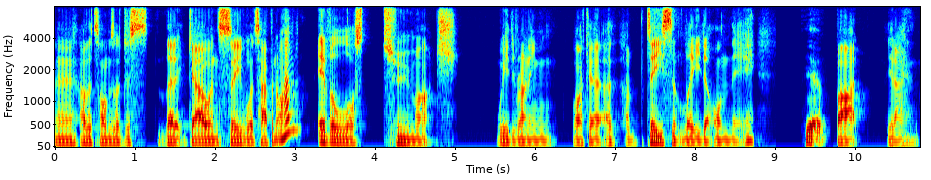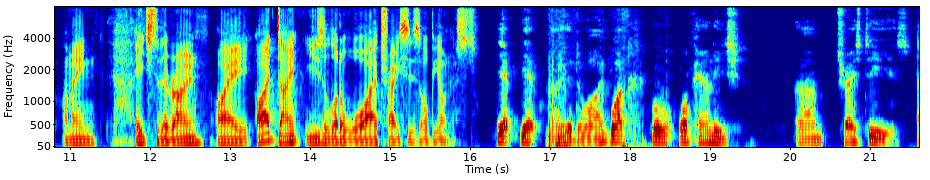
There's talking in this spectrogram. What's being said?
uh, other times I just let it go and see what's happened. I haven't ever lost too much with running like a, a, a decent leader on there. Yeah. But you know, I mean, each to their own. I I don't use a lot of wire traces. I'll be honest. Yep. Yep. Neither do I. What what, what poundage um, trace do you use? Uh,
